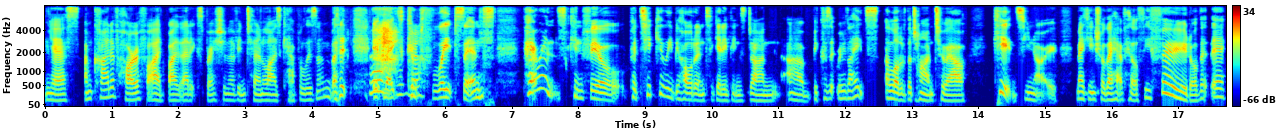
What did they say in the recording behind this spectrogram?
Yes, I'm kind of horrified by that expression of internalized capitalism, but it, it makes complete yeah. sense. Parents can feel particularly beholden to getting things done uh, because it relates a lot of the time to our kids, you know, making sure they have healthy food or that their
